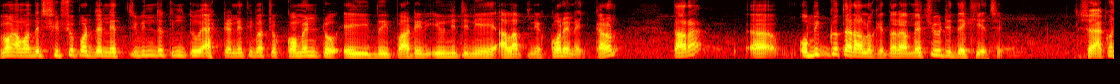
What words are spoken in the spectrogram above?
এবং আমাদের শীর্ষ পর্যায়ের নেতৃবৃন্দ কিন্তু একটা নেতিবাচক কমেন্টও এই দুই পার্টির ইউনিটি নিয়ে আলাপ নিয়ে করে নাই। কারণ তারা অভিজ্ঞতার আলোকে তারা ম্যাচুরিটি দেখিয়েছে। সো এখন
